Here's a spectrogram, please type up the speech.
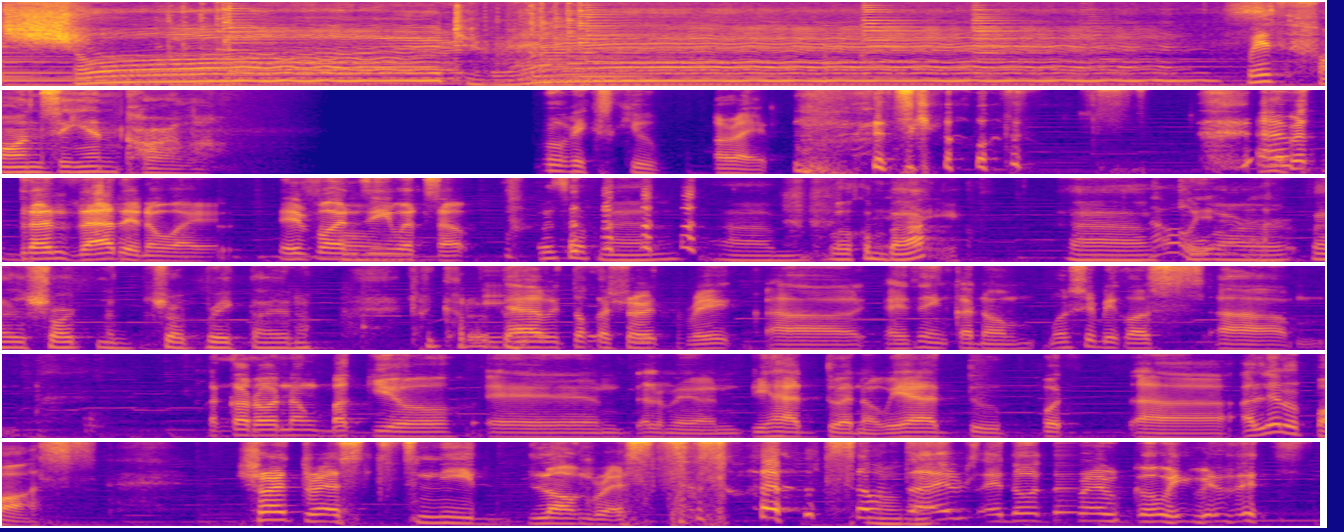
A short rest with Fonzi and Carlo. Rubik's Cube. All right. Let's go. I haven't done that in a while. Hey, Fonzi, Oh. what's up? What's up, man? Um, welcome back uh, Oh, to yeah. our well, short short break tayo no. Nagkaroon Yeah, we took a short break. Uh, I think ano, mostly because um, nagkaroon ng bagyo and alam mo yun, we had to ano, we had to put uh, a little pause. Short rests need long rests as well. Sometimes I don't know where I'm going with this.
